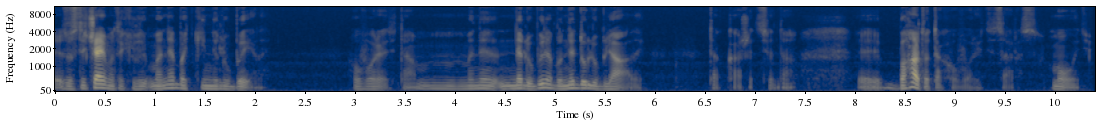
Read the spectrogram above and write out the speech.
Е, Зустрічаємо такі, лю- мене батьки не любили. Говорять, там, мене не любили або недолюбляли, так кажеться. Да? Е, Багато так говорять зараз, молодь.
